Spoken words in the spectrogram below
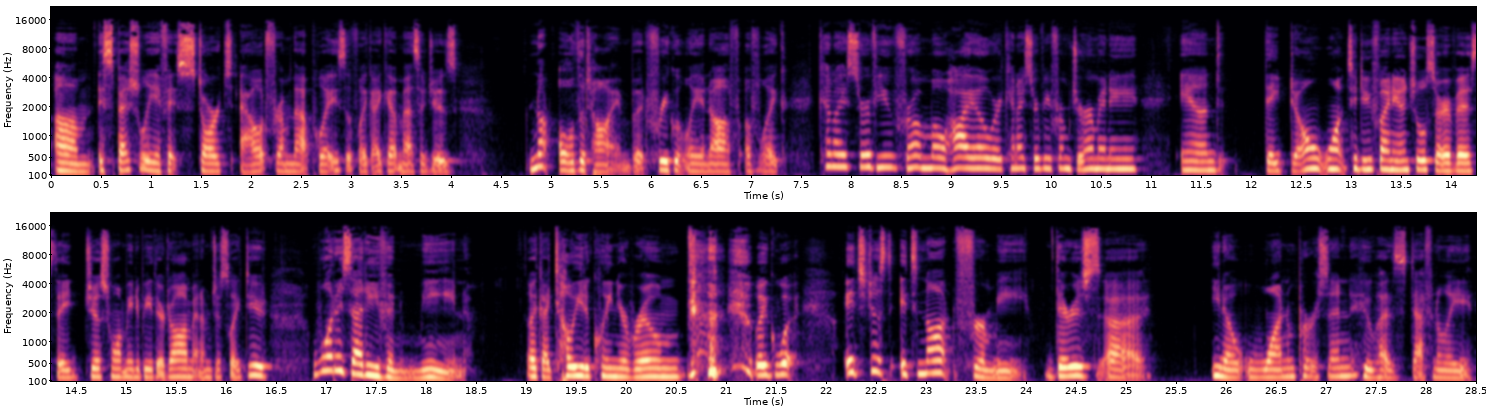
Um, especially if it starts out from that place of like, I get messages not all the time, but frequently enough of like, can I serve you from Ohio or can I serve you from Germany? And they don't want to do financial service. They just want me to be their Dom. And I'm just like, dude, what does that even mean? Like, I tell you to clean your room. like, what? It's just, it's not for me. There's, uh, you know, one person who has definitely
